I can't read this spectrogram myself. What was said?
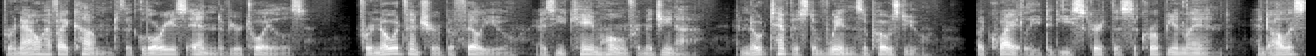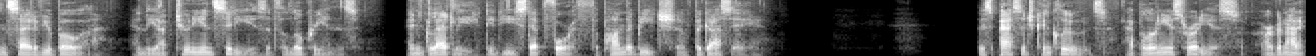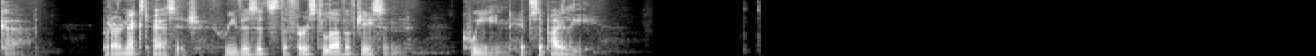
For now have I come to the glorious end of your toils, for no adventure befell you as ye came home from Aegina, and no tempest of winds opposed you, but quietly did ye skirt the Cecropian land, and Aulis in sight of Euboea, and the Opuntian cities of the Locrians, and gladly did ye step forth upon the beach of Pagasae. This passage concludes Apollonius Rhodius, Argonautica, but our next passage revisits the first love of Jason, Queen Hypsipyle.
